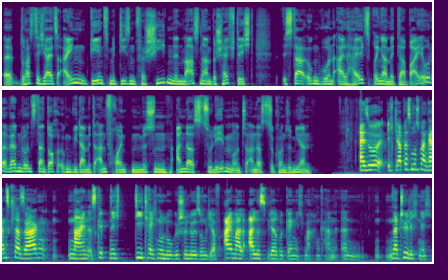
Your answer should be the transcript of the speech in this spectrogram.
äh, du hast dich ja jetzt eingehend mit diesen verschiedenen Maßnahmen beschäftigt. Ist da irgendwo ein Allheilsbringer mit dabei oder werden wir uns dann doch irgendwie damit anfreunden müssen, anders zu leben und anders zu konsumieren? Also ich glaube, das muss man ganz klar sagen. Nein, es gibt nicht die technologische Lösung, die auf einmal alles wieder rückgängig machen kann. Ähm, natürlich nicht.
